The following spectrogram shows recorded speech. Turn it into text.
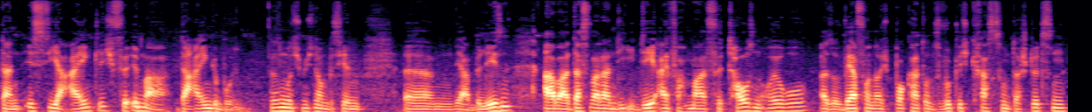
dann ist sie ja eigentlich für immer da eingebunden. Das muss ich mich noch ein bisschen ähm, ja, belesen. Aber das war dann die Idee, einfach mal für 1000 Euro, also wer von euch Bock hat, uns wirklich krass zu unterstützen,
